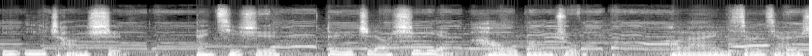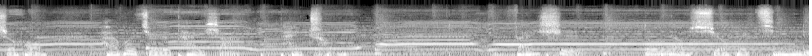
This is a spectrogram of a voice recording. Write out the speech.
一一尝试，但其实对于治疗失恋毫无帮助。后来想起来的时候，还会觉得太傻太蠢。凡事都要学会经历，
